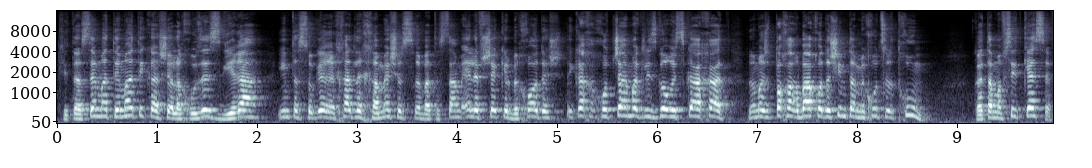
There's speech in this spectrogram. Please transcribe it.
כי תעשה מתמטיקה של אחוזי סגירה, אם אתה סוגר 1 ל-15 ואתה שם אלף שקל בחודש, ייקח לך חודשיים רק לסגור עסקה אחת. זאת אומרת שתוך ארבעה חודשים אתה מחוץ לתחום, ואתה מפסיד כסף.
